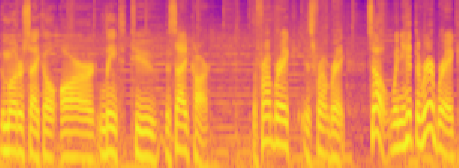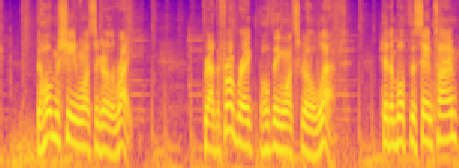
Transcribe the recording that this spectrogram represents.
the motorcycle are linked to the sidecar. The front brake is front brake. So when you hit the rear brake, the whole machine wants to go to the right. Grab the front brake, the whole thing wants to go to the left. Hit them both at the same time,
